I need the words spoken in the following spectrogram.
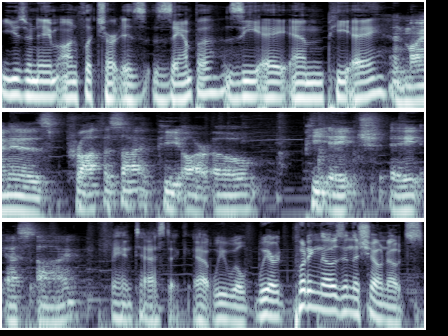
username on Flickchart is Zampa, Z A M P A. And mine is Prophesy, P R O P H A S I. Fantastic. Uh, we will. We are putting those in the show notes,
